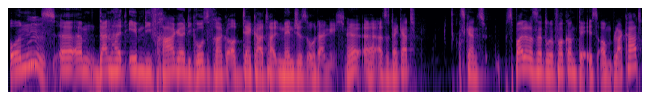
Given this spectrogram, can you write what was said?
Und Hm. äh, ähm, dann halt eben die Frage, die große Frage, ob Deckard halt ein Mensch ist oder nicht. Ne? Äh, also Deckard, ist kein Spoiler, dass er drin vorkommt, der ist auf dem Plakat.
